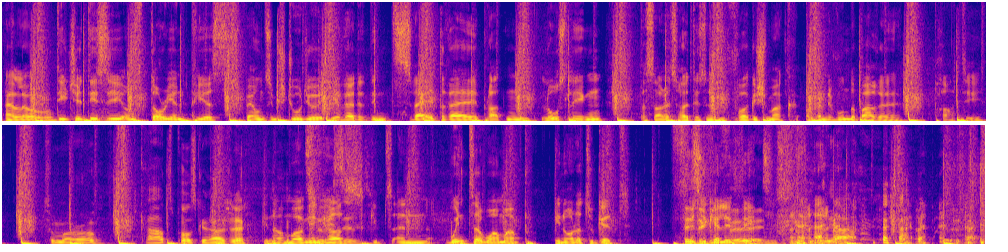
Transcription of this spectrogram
Hello. DJ Dizzy und Dorian Pierce bei uns im Studio. Ihr werdet in zwei, drei Platten loslegen. Das alles heute ist ein Vorgeschmack auf eine wunderbare Party. Tomorrow, Graz Postgarage. Genau, morgen in Graz gibt es ein Winter Warm-Up in order to get physically fit. ja.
